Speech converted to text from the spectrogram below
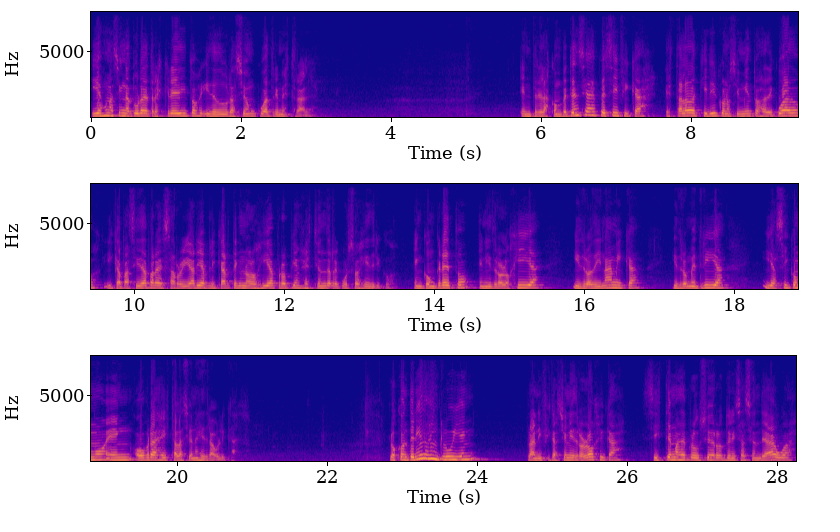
y es una asignatura de tres créditos y de duración cuatrimestral. Entre las competencias específicas está la de adquirir conocimientos adecuados y capacidad para desarrollar y aplicar tecnología propia en gestión de recursos hídricos, en concreto en hidrología, hidrodinámica, hidrometría y así como en obras e instalaciones hidráulicas. Los contenidos incluyen planificación hidrológica, sistemas de producción y reutilización de aguas,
